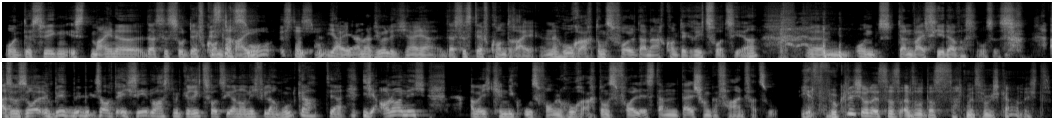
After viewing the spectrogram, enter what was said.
Und deswegen ist meine, das ist so DEFCON ist 3. Das so? Ist das so? Ja, ja, natürlich, ja, ja. Das ist DEFCON 3. Ne? Hochachtungsvoll, danach kommt der Gerichtsvollzieher. ähm, und dann weiß jeder, was los ist. Also soll, ich sehe, du hast mit Gerichtsvollzieher noch nicht viel am Hut gehabt, ja. Ich auch noch nicht. Aber ich kenne die Grußformel, hochachtungsvoll ist dann, da ist schon Gefahr in Verzug. Jetzt wirklich oder ist das, also das sagt mir jetzt wirklich gar nichts?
